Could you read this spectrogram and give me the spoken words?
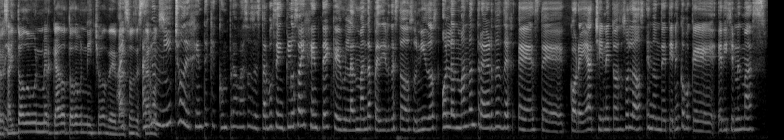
Entonces Sí. hay todo un mercado, todo un nicho de vasos hay, de Starbucks. Hay un nicho de gente que compra vasos de Starbucks e incluso hay gente que las manda a pedir de Estados Unidos o las mandan traer desde este Corea, China y todos esos lados en donde tienen como que ediciones más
